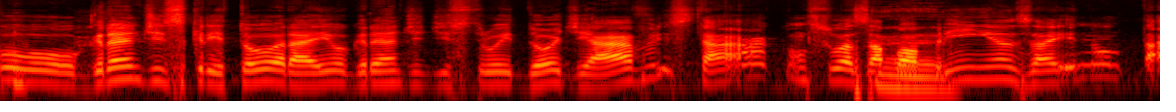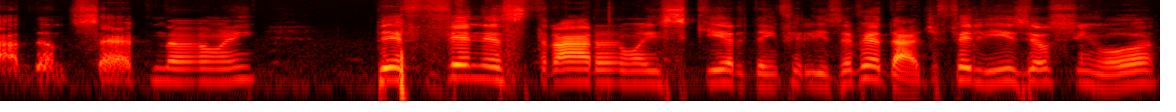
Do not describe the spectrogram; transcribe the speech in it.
o grande escritor aí, o grande destruidor de árvores, está com suas é. abobrinhas é. aí, não tá dando certo, não, hein? Defenestraram a esquerda infeliz. É verdade, feliz é o senhor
